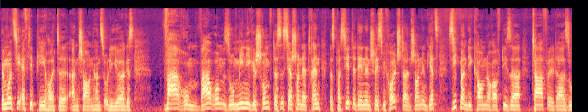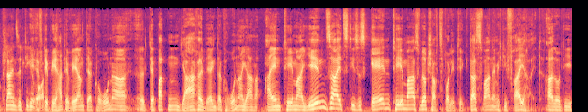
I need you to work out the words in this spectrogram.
Wenn wir uns die FDP heute anschauen, Hans-Uli Jörges, Warum? Warum so mini geschrumpft? Das ist ja schon der Trend. Das passierte denen in Schleswig-Holstein schon. Und jetzt sieht man die kaum noch auf dieser Tafel da. So klein sind die, die geworden. Die FDP hatte während der Corona-Debatten Jahre, während der Corona-Jahre ein Thema jenseits dieses Gähn-Themas Wirtschaftspolitik. Das war nämlich die Freiheit. Also die,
